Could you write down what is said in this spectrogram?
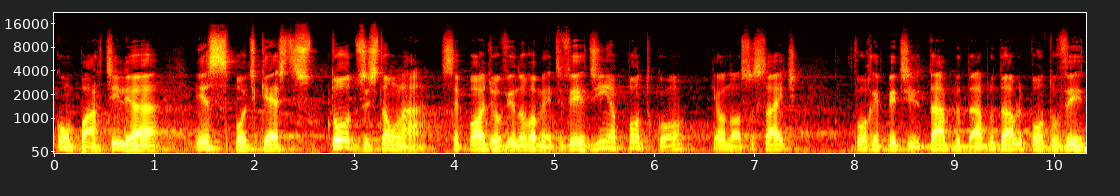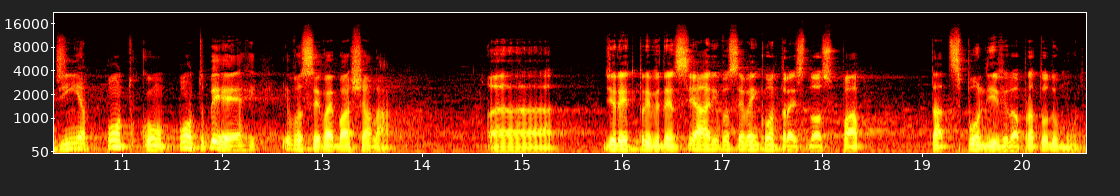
compartilhar. Esses podcasts todos estão lá. Você pode ouvir novamente. Verdinha.com, que é o nosso site. Vou repetir: www.verdinha.com.br e você vai baixar lá. Uh, direito previdenciário e você vai encontrar esse nosso papo. Está disponível lá para todo mundo.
